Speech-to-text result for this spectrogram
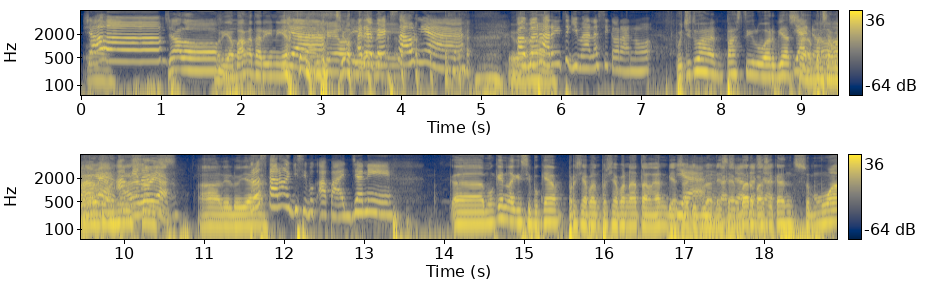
Shalom. Shalom. Meriah banget hari ini ya. Iya, Yoi. ada back soundnya. Ya. Kabar hari itu gimana sih Korano? Puji Tuhan, pasti luar biasa Ya bersama Amin. Tuhan Amin, Yesus. Haleluya. Haleluya. Terus sekarang lagi sibuk apa aja nih? Eh, mungkin lagi sibuknya persiapan-persiapan Natal kan biasa Iya. di bulan Dahsyat, Desember dahsyat. pasti kan semua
